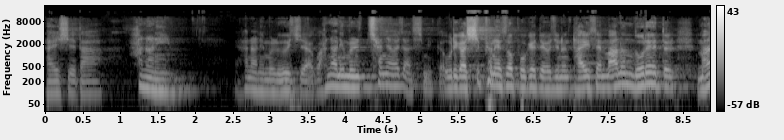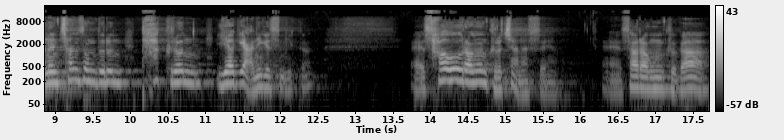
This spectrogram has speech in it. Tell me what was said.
다윗이 다 하나님, 하나님을 의지하고 하나님을 찬양하지 않습니까? 우리가 시편에서 보게 되어지는 다윗의 많은 노래들, 많은 찬송들은 다 그런 이야기 아니겠습니까? 사울왕은 그렇지 않았어요. 사울왕은 그가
